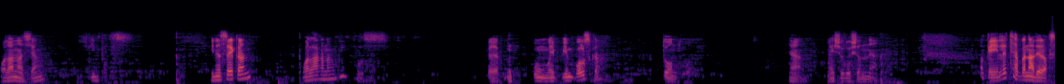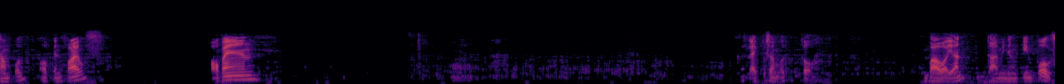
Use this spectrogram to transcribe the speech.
Wala na siyang pimples. In a second, wala ka ng pimples. Kaya kung may pimples ka, don't worry. Yan, may solution na. Okay, let's have another example. Open files. Open. Like po sa ito. Bawa yan. Dami ng pimples.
